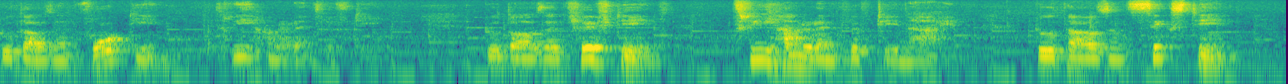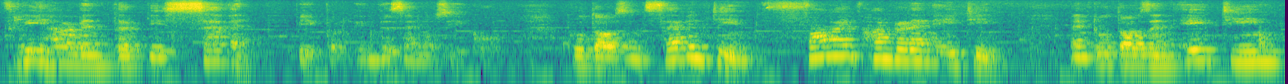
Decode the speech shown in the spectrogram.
2014 315 2015 359 2016 337 people in this NOC code 2017 518 and 2018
